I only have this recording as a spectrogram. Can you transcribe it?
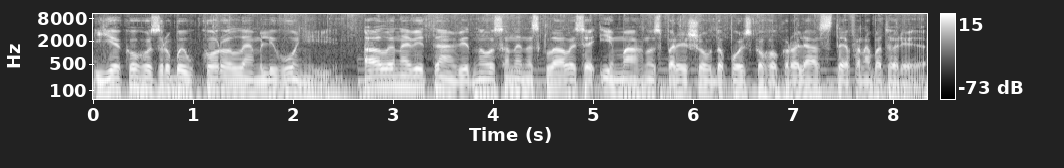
якого зробив королем Лівонії. Але навіть там відносини не склалися, і Магнус перейшов до польського короля Стефана Баторія.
